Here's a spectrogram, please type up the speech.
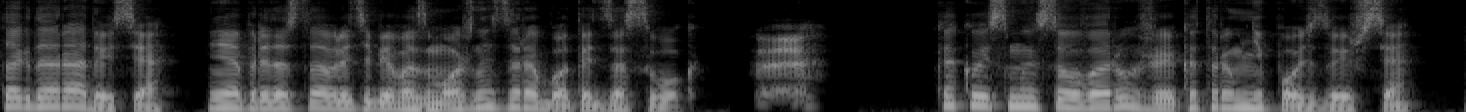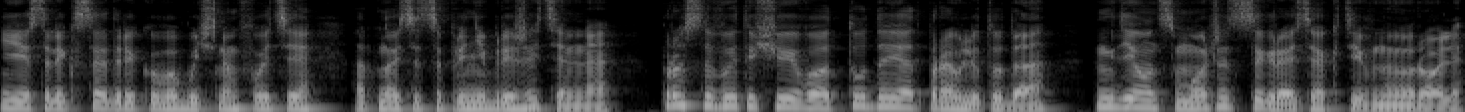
Тогда радуйся, я предоставлю тебе возможность заработать заслуг. Какой смысл в оружии, которым не пользуешься? Если к Седрику в обычном флоте относятся пренебрежительно, просто вытащу его оттуда и отправлю туда, где он сможет сыграть активную роль.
